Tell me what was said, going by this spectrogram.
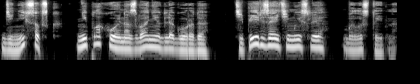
Денисовск — неплохое название для города. Теперь за эти мысли было стыдно.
